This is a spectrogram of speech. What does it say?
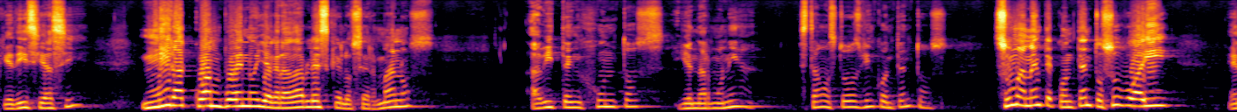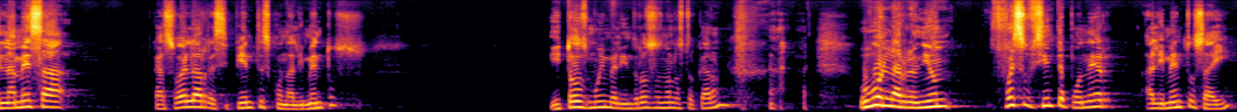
que dice así, mira cuán bueno y agradable es que los hermanos habiten juntos y en armonía. Estamos todos bien contentos sumamente contentos. Hubo ahí en la mesa cazuelas, recipientes con alimentos. Y todos muy melindrosos no los tocaron. Hubo en la reunión, fue suficiente poner alimentos ahí,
